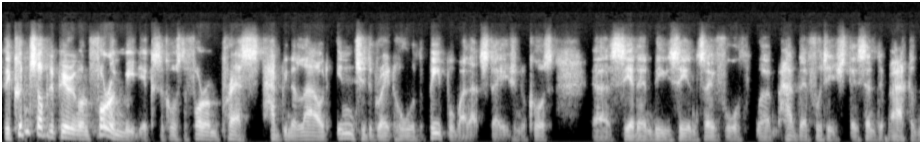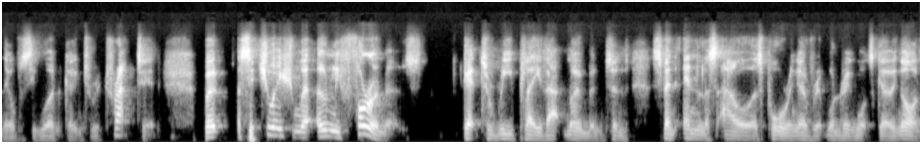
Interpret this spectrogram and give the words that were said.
They couldn't stop it appearing on foreign media because, of course, the foreign press had been allowed into the Great Hall of the People by that stage. And of course, uh, CNN, BBC, and so forth um, had their footage. They sent it back and they obviously weren't going to retract it. But a situation where only foreigners get to replay that moment and spend endless hours poring over it, wondering what's going on.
